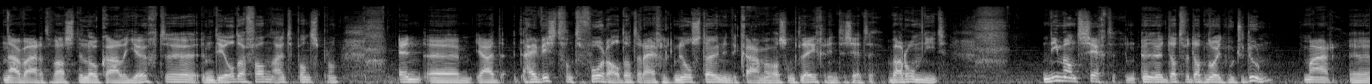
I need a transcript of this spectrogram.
naar waar het was de lokale jeugd een deel daarvan uit de band sprong. En ehm, ja, hij wist van tevoren al dat er eigenlijk nul steun in de Kamer was om het leger in te zetten. Waarom niet? Niemand zegt dat we dat nooit moeten doen. Maar uh,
